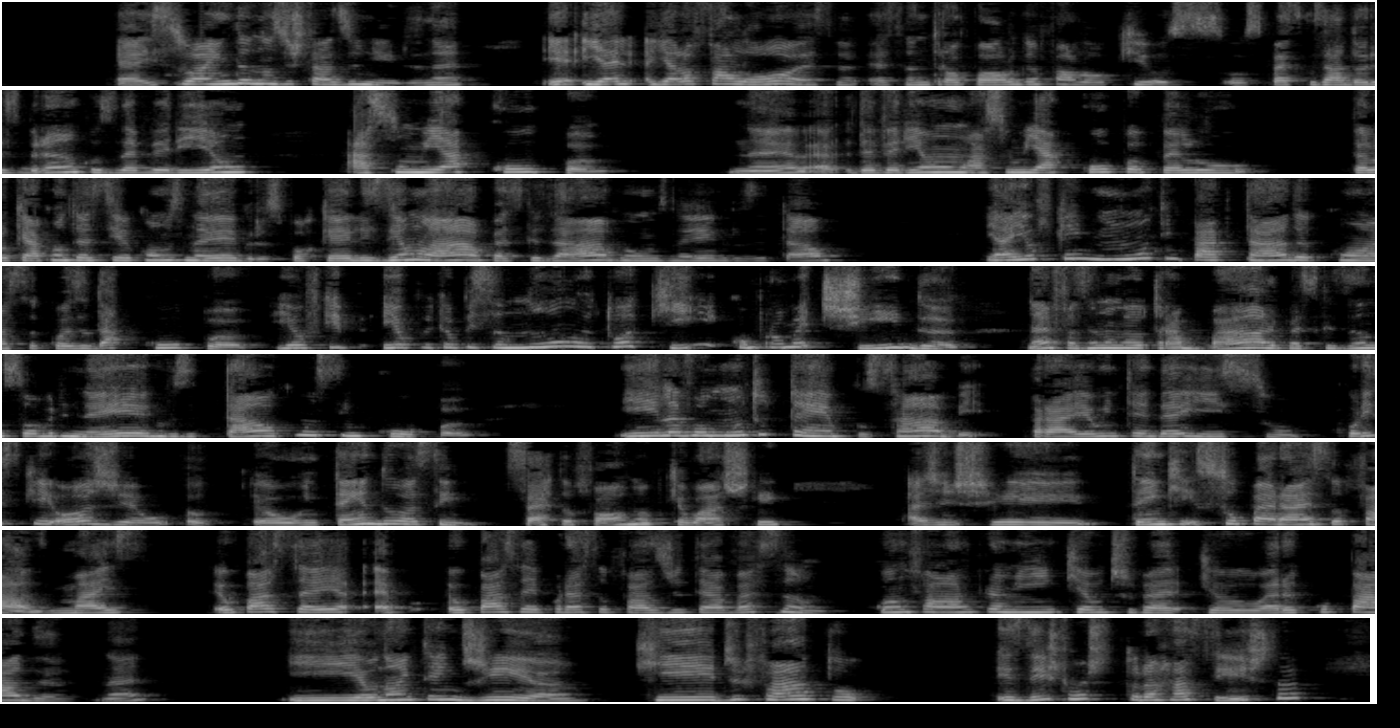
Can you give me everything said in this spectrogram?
é, isso ainda nos Estados Unidos, né? E, e, ela falou, essa, essa antropóloga falou que os, os pesquisadores brancos deveriam assumir a culpa, né? Deveriam assumir a culpa pelo, pelo que acontecia com os negros, porque eles iam lá, pesquisavam os negros e tal. E aí eu fiquei muito impactada com essa coisa da culpa. E eu fiquei, eu fiquei pensando, não, eu tô aqui comprometida, né, fazendo o meu trabalho, pesquisando sobre negros e tal, como assim culpa? E levou muito tempo, sabe, para eu entender isso. Por isso que hoje eu, eu, eu entendo, assim, de certa forma, porque eu acho que a gente tem que superar essa fase, mas eu passei, é, eu passei por essa fase de ter aversão quando falaram para mim que eu tiver, que eu era culpada, né? E eu não entendia que, de fato, existe uma estrutura racista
